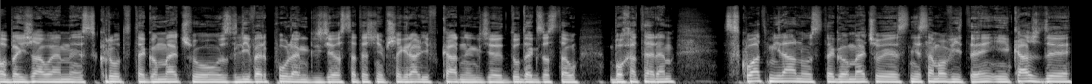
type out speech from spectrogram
obejrzałem skrót tego meczu z Liverpoolem, gdzie ostatecznie przegrali w karnym, gdzie Dudek został bohaterem. Skład Milanu z tego meczu jest niesamowity i każdy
